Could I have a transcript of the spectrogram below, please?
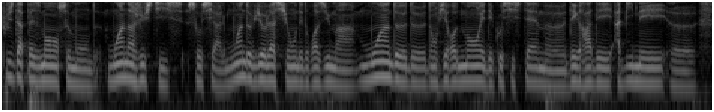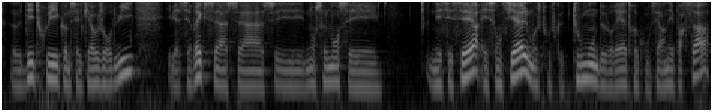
plus d'apaisement dans ce monde, moins d'injustice sociale, moins de violations des droits humains, moins d'environnement de, et d'écosystèmes dégradés, abîmés, détruits, comme c'est le cas aujourd'hui. Eh bien, c'est vrai que ça, ça c'est non seulement c'est nécessaire, essentiel. Moi, je trouve que tout le monde devrait être concerné par ça.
